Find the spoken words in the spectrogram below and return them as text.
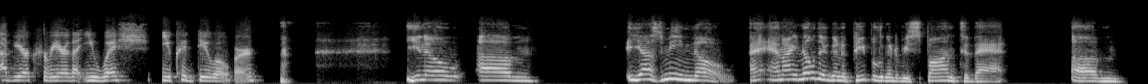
of your career that you wish you could do over? you know, um, Yasmin, no. And I know they're going to, people are going to respond to that. Um,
